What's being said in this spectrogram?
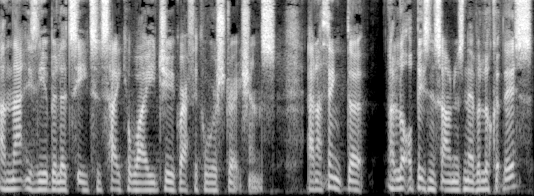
And that is the ability to take away geographical restrictions. And I think that a lot of business owners never look at this,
